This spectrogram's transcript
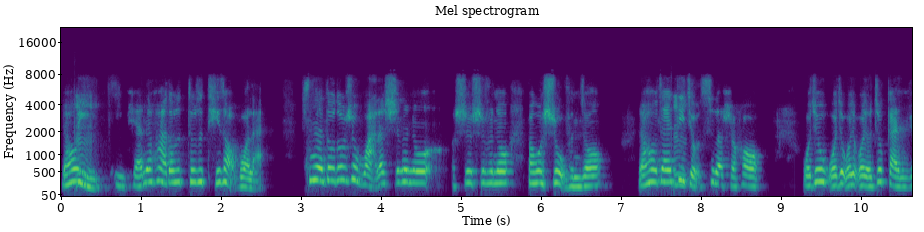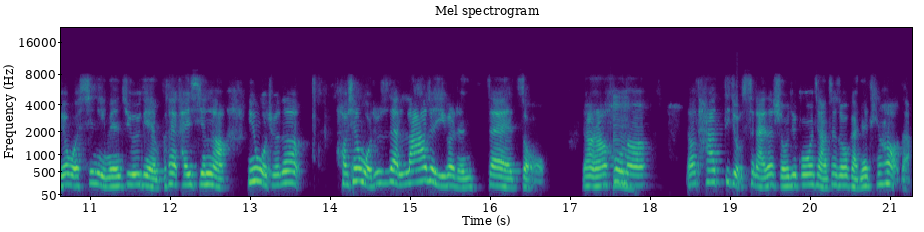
然后以以前的话都是都是提早过来。现在都都是晚了十分钟，十十分钟，包括十五分钟。然后在第九次的时候，我就我就我我就感觉我心里面就有点不太开心了，因为我觉得好像我就是在拉着一个人在走。然然后呢，然后他第九次来的时候就跟我讲，这周感觉挺好的，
